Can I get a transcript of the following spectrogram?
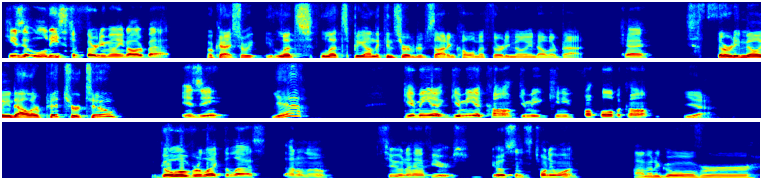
he's at least a 30 million dollar bat. Okay, so let's let's be on the conservative side and call him a $30 million bat. Okay. $30 million pitcher too. Is he? Yeah. Give me a give me a comp. Give me can you pull up a comp? Yeah. Go over like the last, I don't know, two and a half years. Go since 21. I'm going to go over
